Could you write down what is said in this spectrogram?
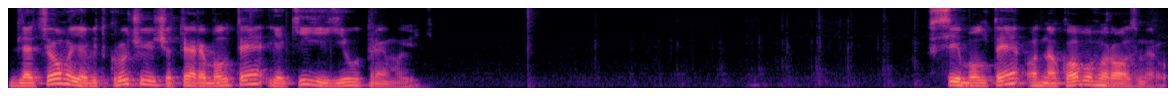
Для цього я відкручую 4 болти, які її утримують. Всі болти однакового розміру.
